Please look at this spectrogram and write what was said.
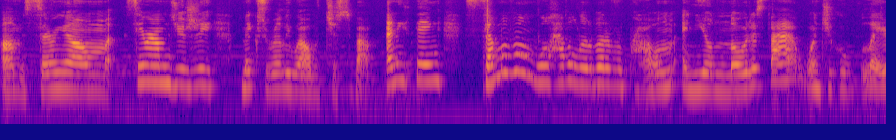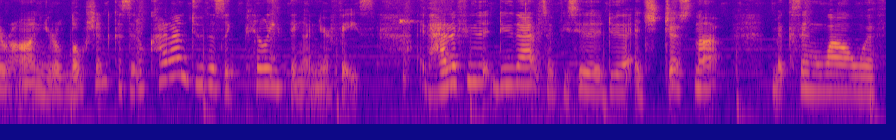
Um, serum serums usually mix really well with just about anything. Some of them will have a little bit of a problem and you'll notice that once you go layer on your lotion because it'll kind of do this like pilly thing on your face. I've had a few that do that so if you see that do that it's just not mixing well with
